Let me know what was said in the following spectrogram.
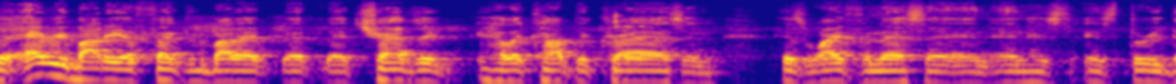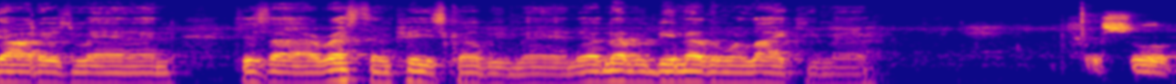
to everybody affected by that, that, that, tragic helicopter crash and his wife Vanessa and, and his, his three daughters, man. And just uh, rest in peace, Kobe, man. There'll never be another one like you, man. For sure.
